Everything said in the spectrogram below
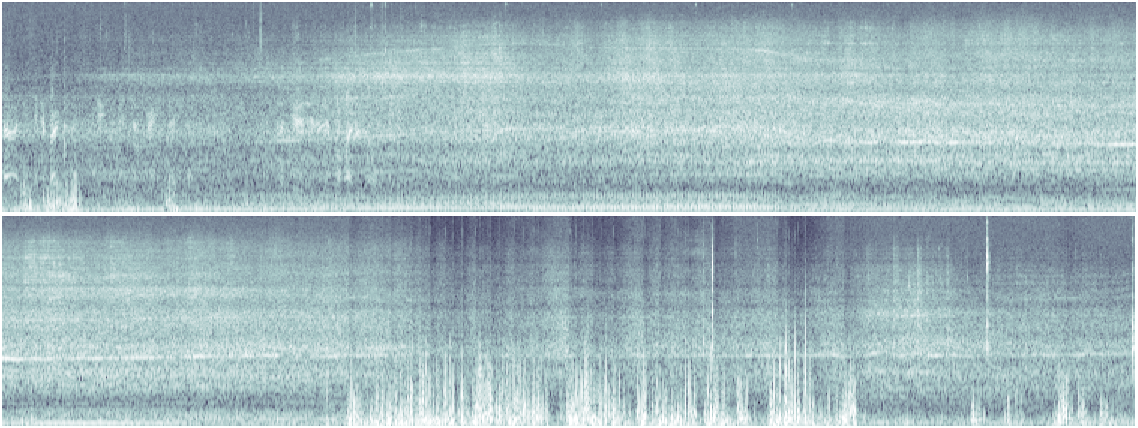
Hello, can you make this?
